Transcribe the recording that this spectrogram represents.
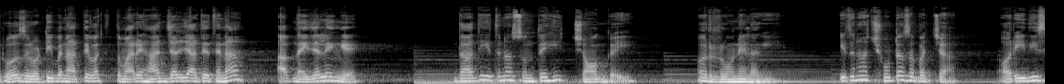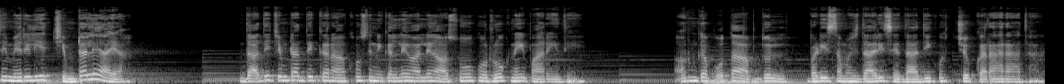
रोज रोटी बनाते वक्त तुम्हारे हाथ जल जाते थे ना? अब नहीं जलेंगे। दादी इतना सुनते ही चौंक गई और रोने लगी। इतना छोटा सा बच्चा और ईदी से मेरे लिए चिमटा ले आया। दादी चिमटा देखकर आँखों से निकलने वाले आंसुओं को रोक नहीं पा रही थी और उनका पोता अब्दुल बड़ी समझदारी से दादी को चुप करा रहा था।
